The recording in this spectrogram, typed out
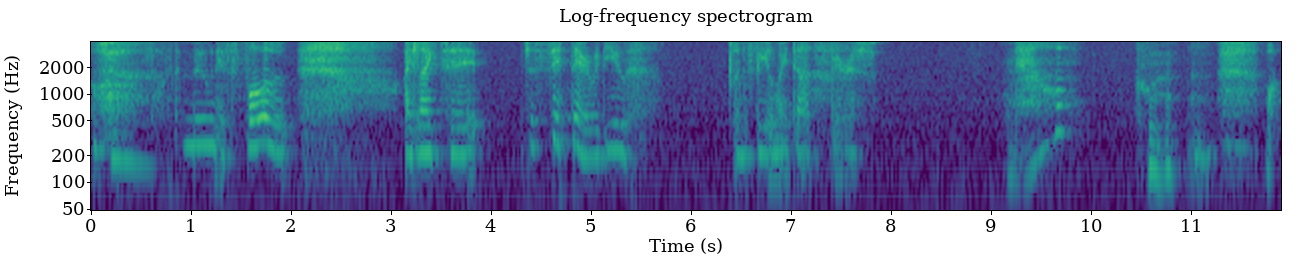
Oh, look, the moon is full. I'd like to just sit there with you and feel my dad's spirit. Now? well,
